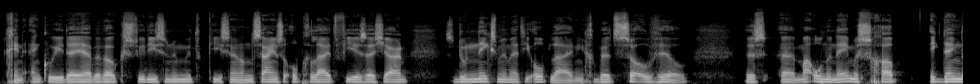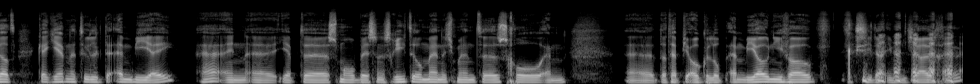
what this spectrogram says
geen enkel idee hebben welke studies ze nu moeten kiezen. En dan zijn ze opgeleid vier, zes jaar. En ze doen niks meer met die opleiding. Er gebeurt zoveel. Dus, eh, maar ondernemerschap, ik denk dat, kijk, je hebt natuurlijk de MBA. Hè, en eh, je hebt de Small Business Retail Management eh, school. En eh, dat heb je ook wel op MBO-niveau. Ik zie daar iemand juichen.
